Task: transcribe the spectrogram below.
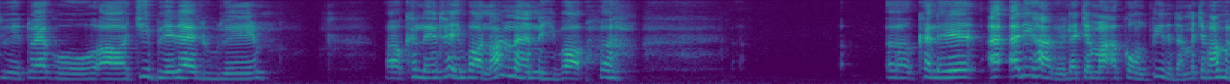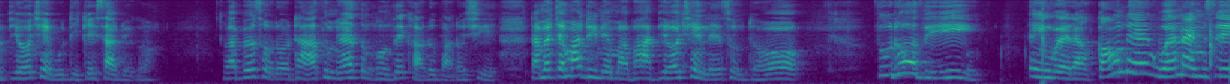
တွေအတွက်ကိုအာကြည့်ပေးတဲ့လူတွေအာခလေးထိန်ပေါ့နော်နန်နီပေါ့အဲခလေးအဲ့ဒီဟာတွေလည်းကျွန်မအကုန်သိတယ်ဒါပေမဲ့ကျွန်မမပြောချင်ဘူးဒီကိစ္စတွေကို ငါပြောဆိုတော့ဒါသူများတခုံသိခါတို့ပါတော့ရှိတယ်ဒါပေမဲ့ကျွန်မဒီနေ့မှာဘာပြောချင်လဲဆိုတော့သူတို့ဒီအိမ်ဝယ်တာကောင်းတယ်ဝယ်နိုင်မစေ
